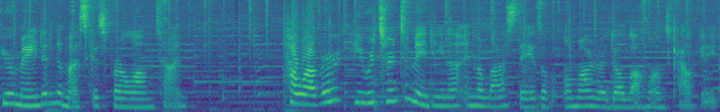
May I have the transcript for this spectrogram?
he remained in Damascus for a long time. However, he returned to Medina in the last days of Omar anhu's caliphate.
